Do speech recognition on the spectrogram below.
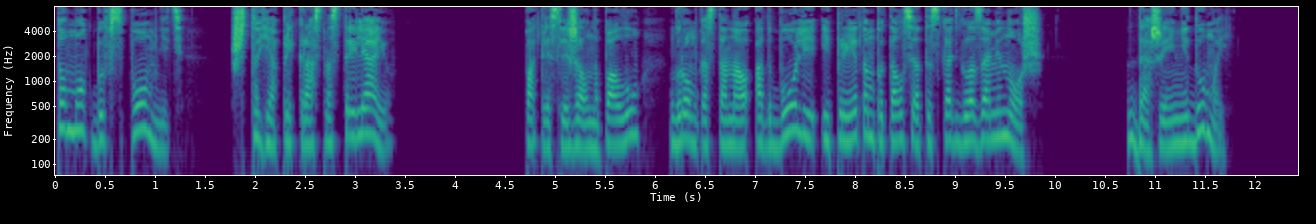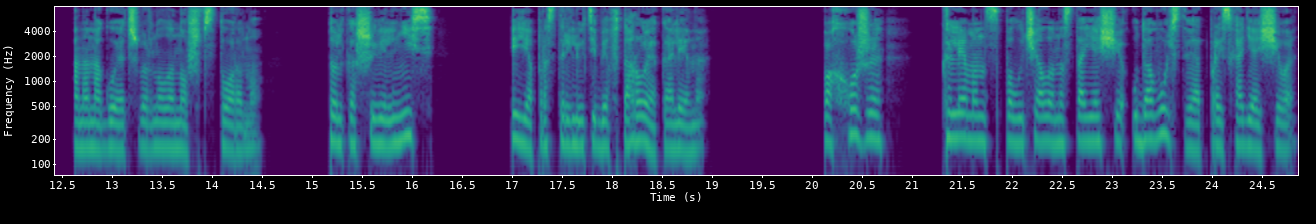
то мог бы вспомнить, что я прекрасно стреляю». Патрис лежал на полу, громко стонал от боли и при этом пытался отыскать глазами нож. «Даже и не думай». Она ногой отшвырнула нож в сторону. «Только шевельнись, и я прострелю тебе второе колено». Похоже, Клеменс получала настоящее удовольствие от происходящего,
